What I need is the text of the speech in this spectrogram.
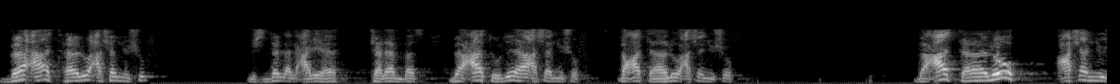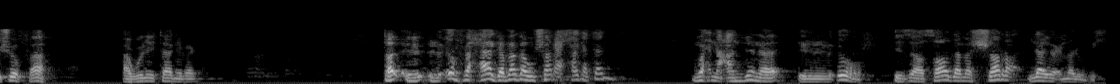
بعتها له عشان يشوف. مش دلل عليها كلام بس. بعته ليها عشان يشوف. بعتها له عشان يشوف. بعتها له عشان يشوفها. أقول إيه تاني بقى؟ طيب العرف حاجة بقى والشرع حاجة تانية. وإحنا عندنا العرف إذا صادم الشرع لا يعمل به.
